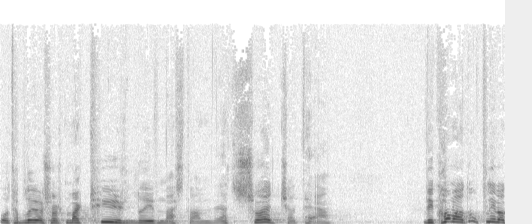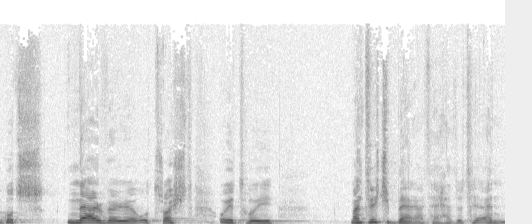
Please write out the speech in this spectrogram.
Og det blir en sorts martyrliv nesten, et søtja til. Vi kommer å oppleva Guds nærvare og trøst og i tøy, men det er ikke bare at det er en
